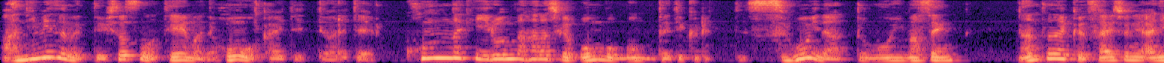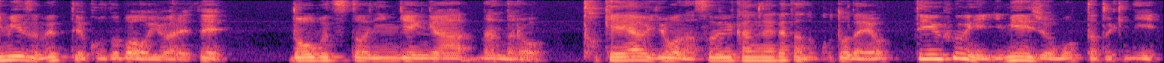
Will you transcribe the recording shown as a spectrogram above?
アニミズムっていう一つのテーマで本を書いてって言われて、こんだけいろんな話がボンボンボンボン出てくるってすごいなって思いません？なんとなく最初にアニミズムっていう言葉を言われて、動物と人間が、なんだろう、溶け合うようなそういう考え方のことだよっていうふうにイメージを持った時に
